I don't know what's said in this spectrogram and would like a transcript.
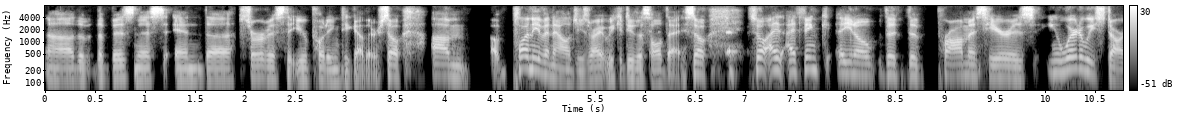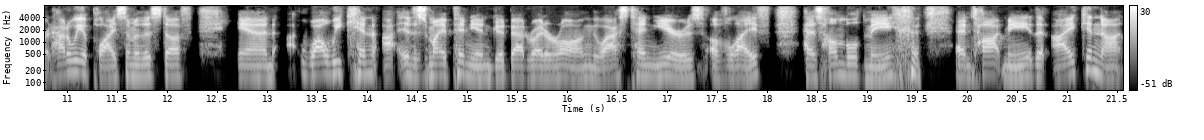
uh, the, the business and the service that you're putting together. So um, uh, plenty of analogies right? We could do this all day. So so I, I think you know the the promise here is you know where do we start? How do we apply some of this stuff? And while we can uh, this is my opinion good bad right or wrong the last 10 years of life has humbled me and taught me that i cannot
